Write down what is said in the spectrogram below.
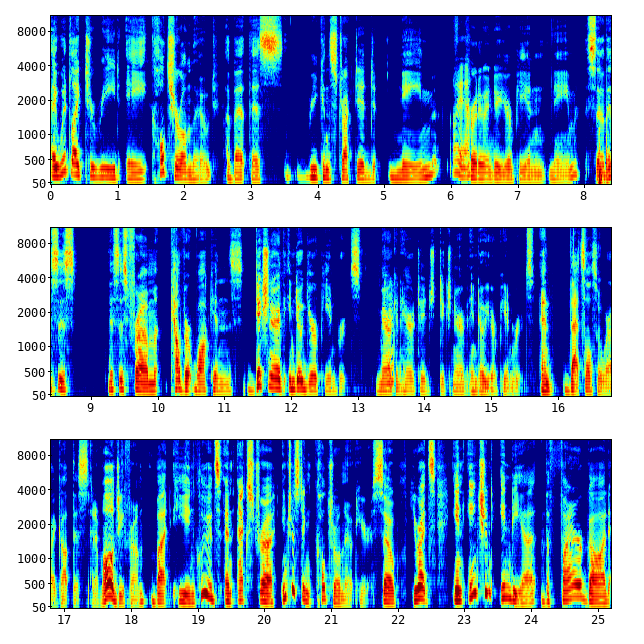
I would like to read a cultural note about this reconstructed name, Oh yeah. Proto-Indo-European name. So this is this is from Calvert Watkins Dictionary of Indo-European Roots, American Heritage Dictionary of Indo-European Roots. And that's also where I got this etymology from, but he includes an extra interesting cultural note here. So he writes, in ancient India, the fire god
